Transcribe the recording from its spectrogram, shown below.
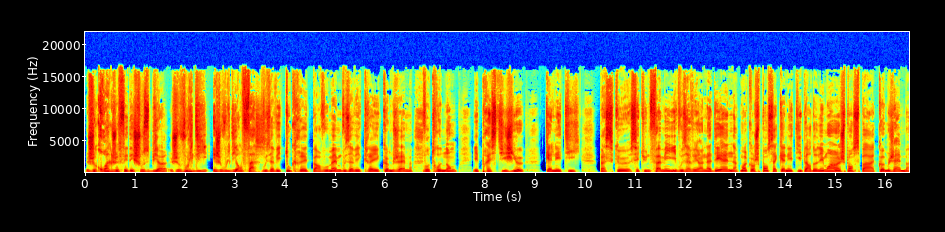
je crois que je fais des choses bien, je vous le dis, et je vous le dis en face. Vous avez tout créé par vous-même, vous avez créé comme j'aime. Votre nom est prestigieux. Canetti, parce que c'est une famille, vous avez un ADN. Moi, quand je pense à Canetti, pardonnez-moi, hein, je pense pas à comme j'aime,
